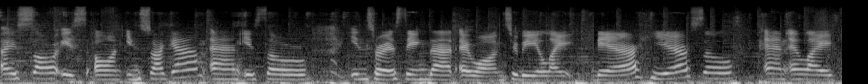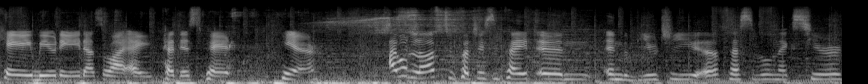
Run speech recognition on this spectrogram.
I saw it on Instagram and it's so interesting that I want to be like there here. So and I like K beauty. That's why I participate here. I would love to participate in in the beauty uh, festival next year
